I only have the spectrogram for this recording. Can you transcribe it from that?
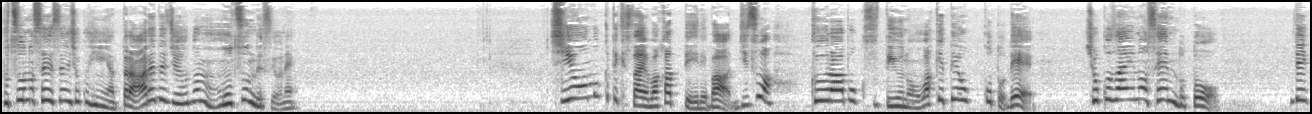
普通の生鮮食品やったらあれで十分持つんですよね。使用目的さえ分かっていれば実はクーラーボックスっていうのを分けておくことで食材の鮮度とで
